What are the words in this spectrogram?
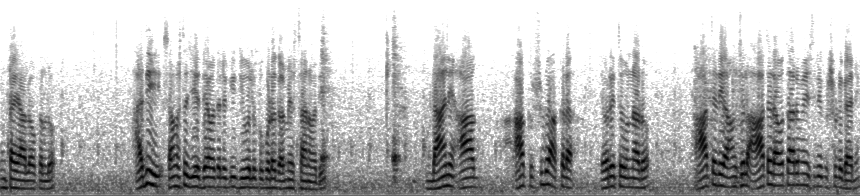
ఉంటాయి ఆ లోకంలో. అది సమస్త జీ దేవతలకి జీవులకు కూడా గమ్యస్థానం అది. దాని ఆ ఆ కృష్ణుడు అక్కడ ఎవరైతే ఉన్నాడో అతడి అంశలు అతడి అవతారమే శ్రీకృష్ణుడు కానీ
